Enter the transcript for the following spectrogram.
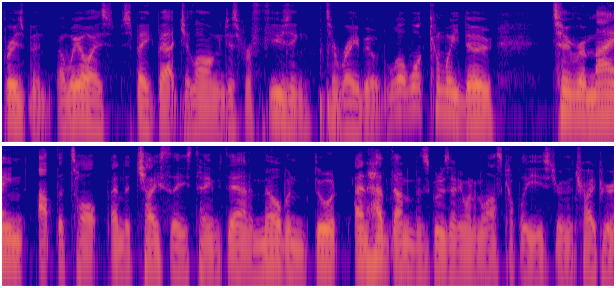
Brisbane, and we always speak about Geelong and just refusing to rebuild. What what can we do to remain up the top and to chase these teams down? And Melbourne do it and have done it as good as anyone in the last couple of years during the trade period.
